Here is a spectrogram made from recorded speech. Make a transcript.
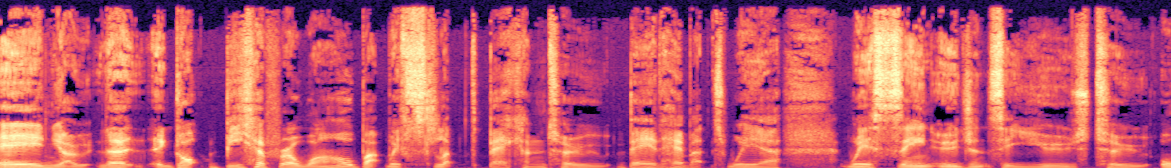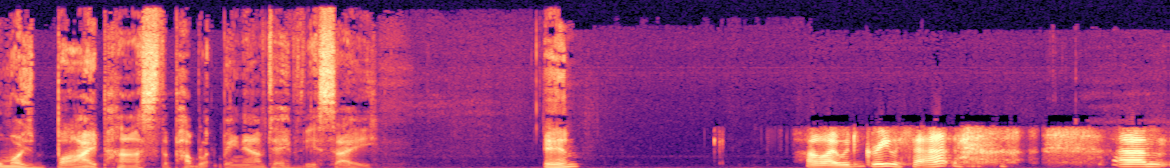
And, you know, the, it got better for a while, but we've slipped back into bad habits where we're seeing urgency used to almost bypass the public being able to have their say. Anne? Oh, I would agree with that. um,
